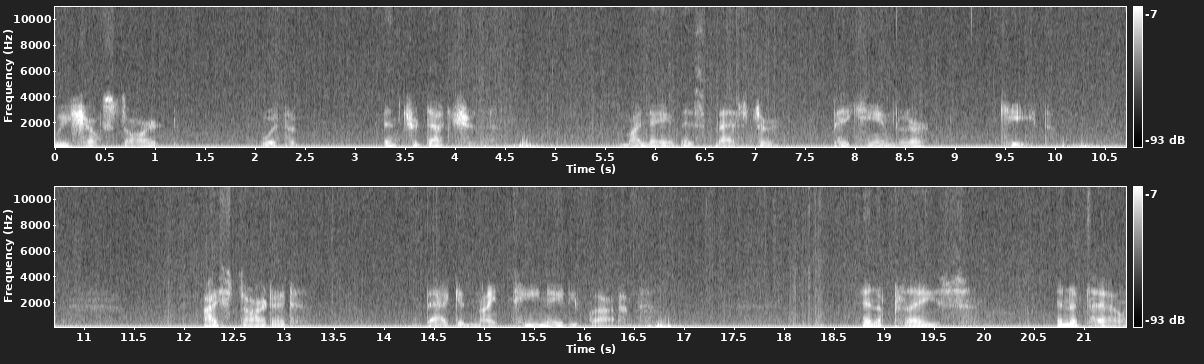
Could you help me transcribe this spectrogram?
We shall start with an introduction. My name is Master Pig Handler Keith. I started back in 1985 in a place in a town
